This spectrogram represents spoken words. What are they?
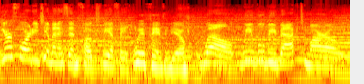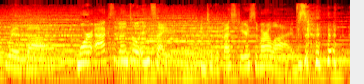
You're 42 minutes in, folks. We have faith. we have faith in you. Well, we will be back tomorrow with uh, more accidental insight into the best years of our lives.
